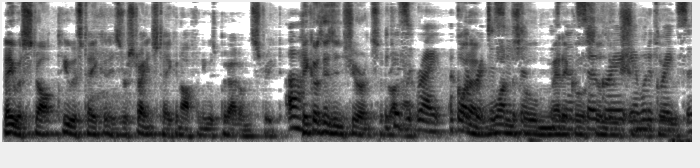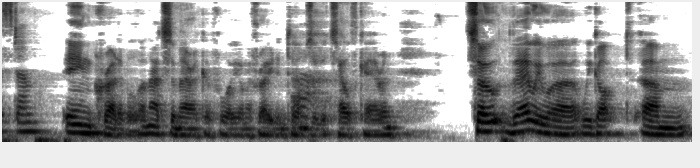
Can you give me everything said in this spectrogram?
They were stopped. He was taken, his restraints taken off, and he was put out on the street oh, because his insurance had because, run out. Right, a corporate what a decision. wonderful medical Isn't that so solution. Great? Yeah, what a great system. Incredible, and that's America for you, I'm afraid, in terms oh. of its healthcare. And so there we were. We got. Um,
